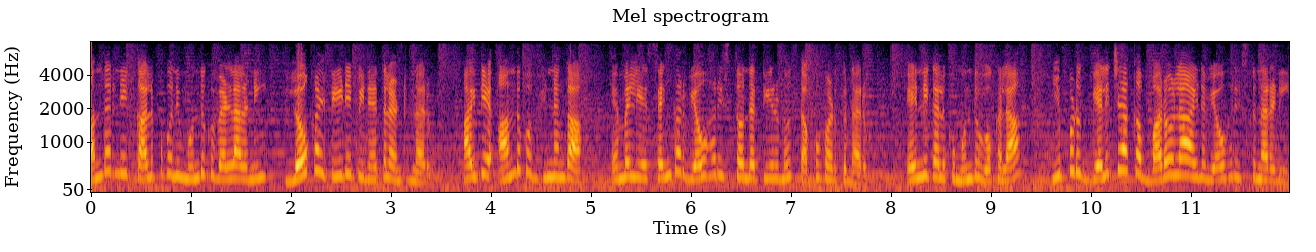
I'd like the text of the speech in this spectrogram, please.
అందరినీ కలుపుకుని ముందుకు వెళ్ళాలని లోకల్ టీడీపీ నేతలు అంటున్నారు. అయితే అందుకు భిన్నంగా ఎమ్మెల్యే శంకర్ వ్యవహరిస్తోన్న తీరును తప్పుపడుతున్నారు. ఎన్నికలకు ముందు ఒకలా ఇప్పుడు గెలిచాక మరోలా ఆయన వ్యవహరిస్తున్నారని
